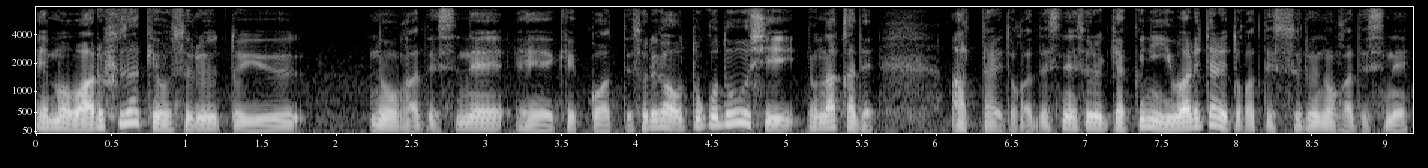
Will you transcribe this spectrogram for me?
えーまあ、悪ふざけをするというのがですね、えー結構あってそれが男同士の中であったりとかですねそれを逆に言われたりとかってするのがですね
